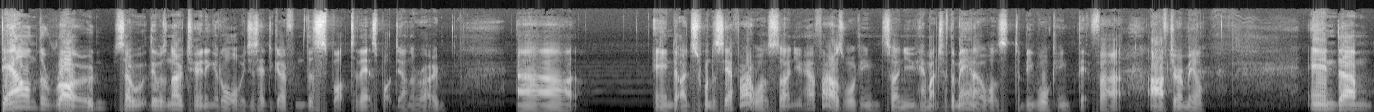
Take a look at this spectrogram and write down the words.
down the road, so there was no turning at all, we just had to go from this spot to that spot down the road. Uh, and I just wanted to see how far it was. So I knew how far I was walking. So I knew how much of the man I was to be walking that far after a meal. And um,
